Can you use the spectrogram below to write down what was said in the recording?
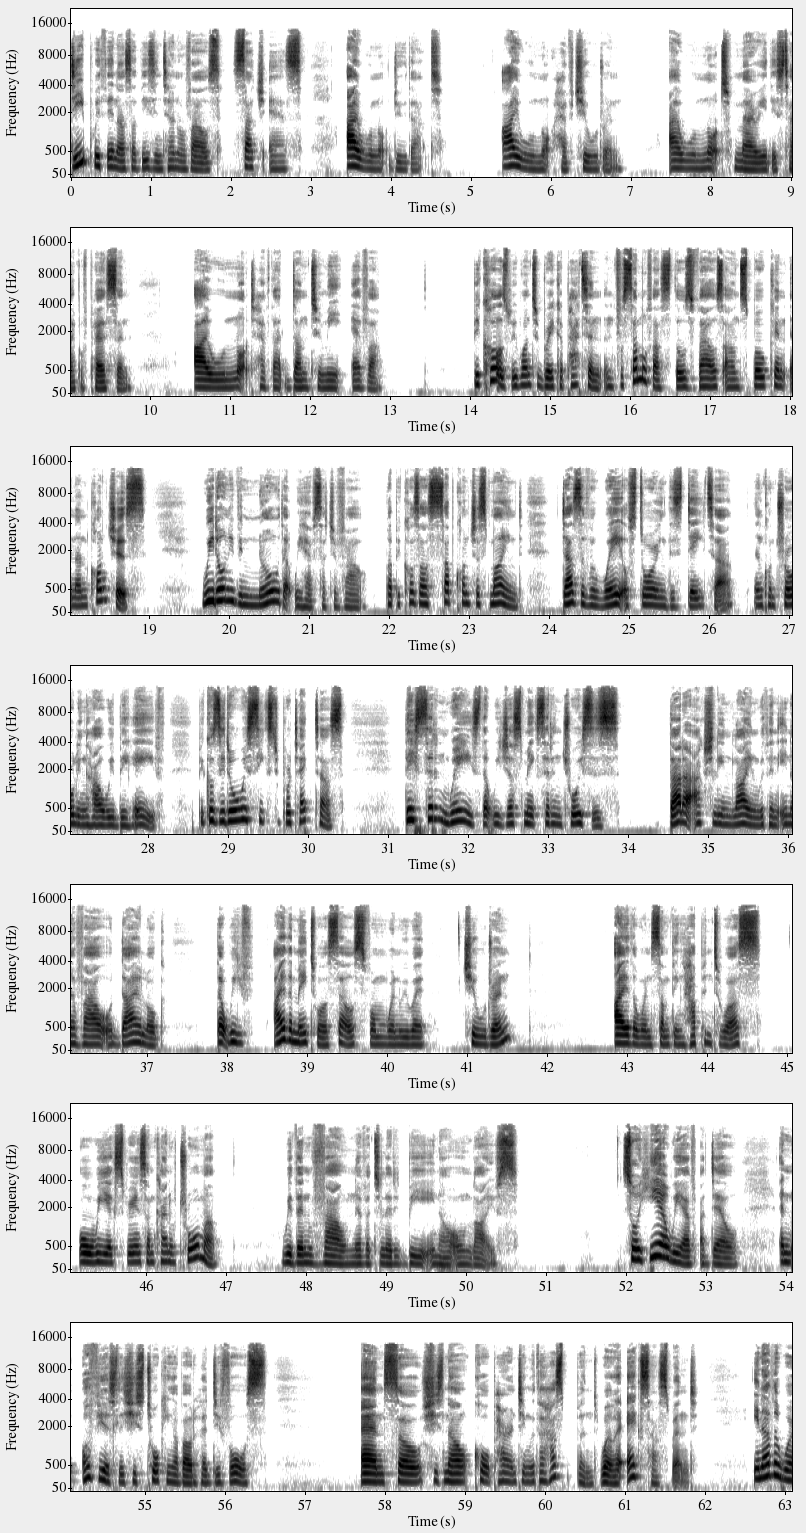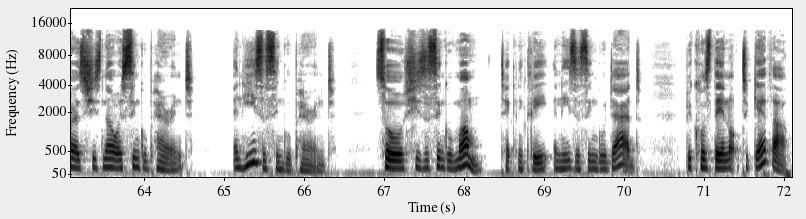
Deep within us are these internal vows, such as I will not do that. I will not have children. I will not marry this type of person. I will not have that done to me ever. Because we want to break a pattern, and for some of us, those vows are unspoken and unconscious. We don't even know that we have such a vow, but because our subconscious mind does have a way of storing this data and controlling how we behave, because it always seeks to protect us, there's certain ways that we just make certain choices that are actually in line with an inner vow or dialogue that we've either made to ourselves from when we were children, either when something happened to us or we experience some kind of trauma. We then vow never to let it be in our own lives. So here we have Adele, and obviously she's talking about her divorce and so she's now co parenting with her husband, well, her ex husband. In other words, she's now a single parent, and he's a single parent. So she's a single mum, technically, and he's a single dad because they're not together.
